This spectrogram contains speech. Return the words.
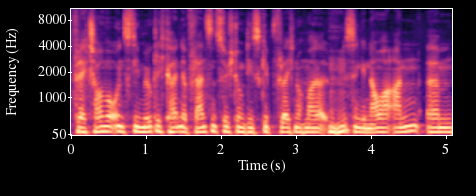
Vielleicht schauen wir uns die Möglichkeiten der Pflanzenzüchtung, die es gibt, vielleicht noch mal mhm. ein bisschen genauer an. Ähm,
